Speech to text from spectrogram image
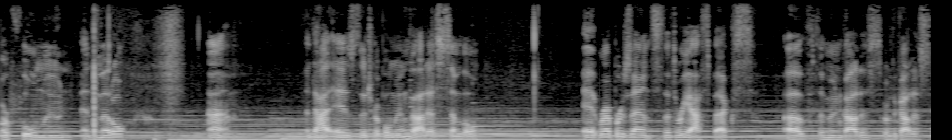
or full moon in the middle. Um, that is the triple moon goddess symbol. It represents the three aspects of the moon goddess or the goddess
